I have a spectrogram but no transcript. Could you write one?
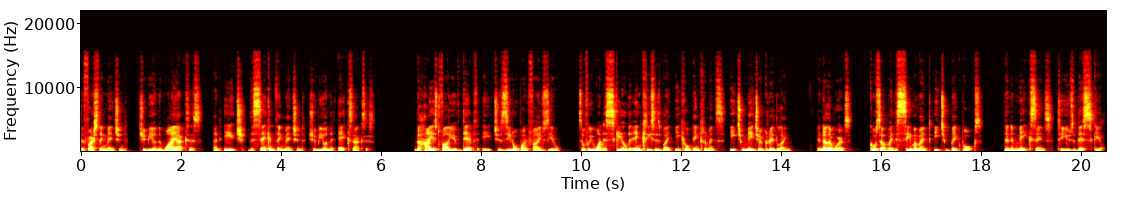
the first thing mentioned, should be on the y-axis and h, the second thing mentioned, should be on the x-axis. The highest value of depth h is 0.50, so if we want a scale that increases by equal increments each major grid line, in other words, goes up by the same amount each big box, then it makes sense to use this scale.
